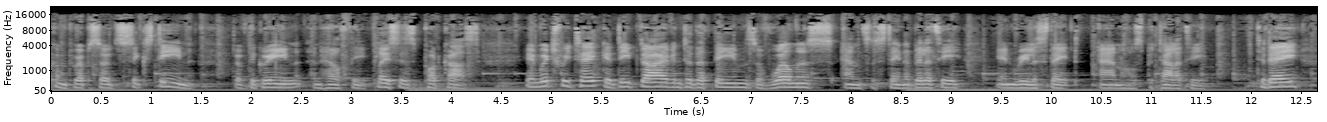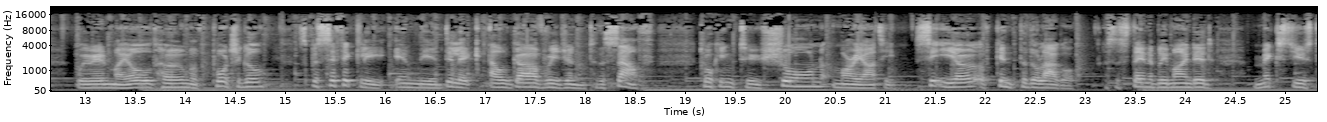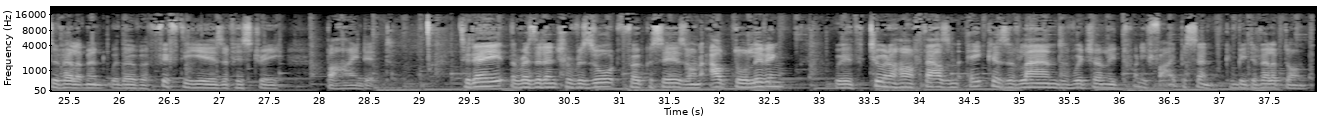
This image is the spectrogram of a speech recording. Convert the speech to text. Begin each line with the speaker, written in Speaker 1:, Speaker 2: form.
Speaker 1: Welcome to episode 16 of the Green and Healthy Places podcast, in which we take a deep dive into the themes of wellness and sustainability in real estate and hospitality. Today, we're in my old home of Portugal, specifically in the idyllic Algarve region to the south, talking to Sean Moriarty, CEO of Quinta do Lago, a sustainably minded mixed use development with over 50 years of history behind it. Today, the residential resort focuses on outdoor living with 2,500 acres of land, of which only 25% can be developed on.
